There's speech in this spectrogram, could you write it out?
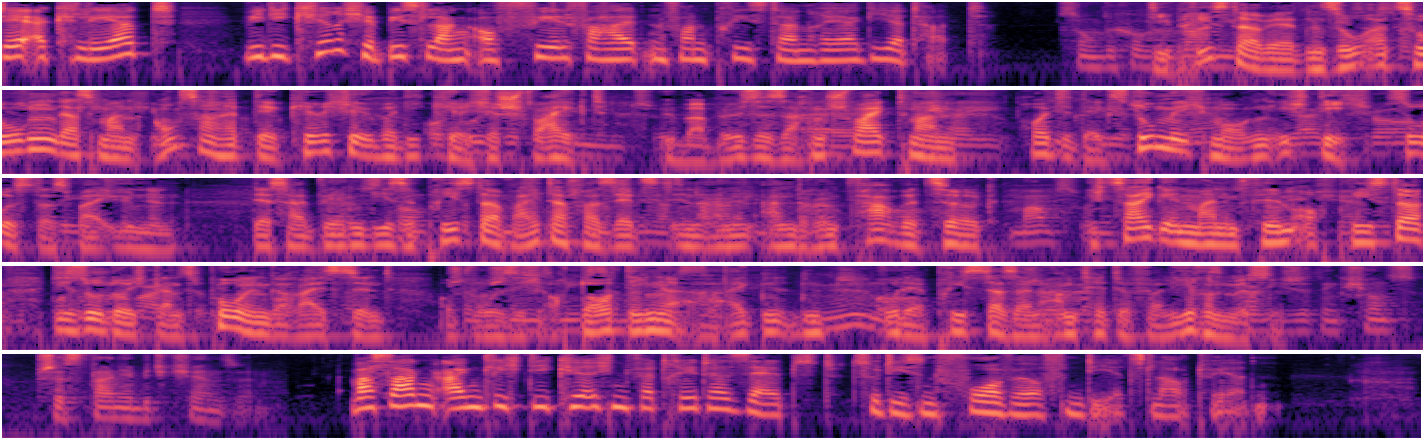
der erklärt, wie die Kirche bislang auf Fehlverhalten von Priestern reagiert hat. Die Priester werden so erzogen, dass man außerhalb der Kirche über die Kirche schweigt. Über böse Sachen schweigt man. Heute deckst du mich, morgen ich dich. So ist das bei ihnen. Deshalb werden diese Priester weiterversetzt in einen anderen Pfarrbezirk. Ich zeige in meinem Film auch Priester, die so durch ganz Polen gereist sind, obwohl sich auch dort Dinge ereigneten, wo der Priester sein Amt hätte verlieren müssen. Was sagen eigentlich die Kirchenvertreter selbst zu diesen Vorwürfen, die jetzt laut werden?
